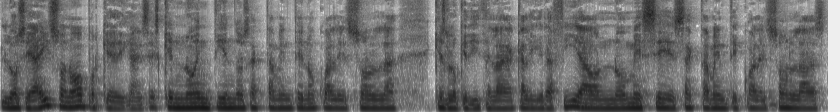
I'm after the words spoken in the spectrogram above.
lo seáis o no, porque digáis, es que no entiendo exactamente no cuáles son la, qué es lo que dice la caligrafía, o no me sé exactamente cuáles son las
